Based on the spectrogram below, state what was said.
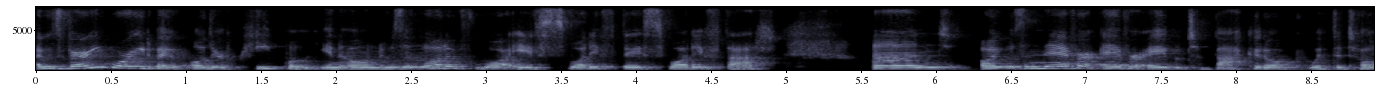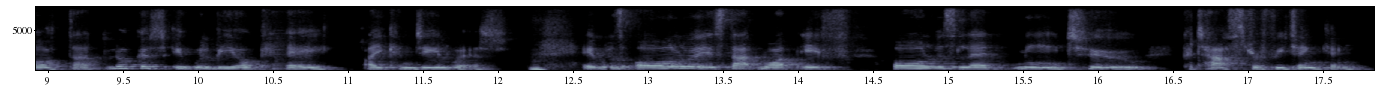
I was very worried about other people, you know, and there was a lot of what ifs, what if this, what if that. And I was never, ever able to back it up with the thought that, look, it, it will be okay. I can deal with it. Mm. It was always that what if always led me to catastrophe thinking.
